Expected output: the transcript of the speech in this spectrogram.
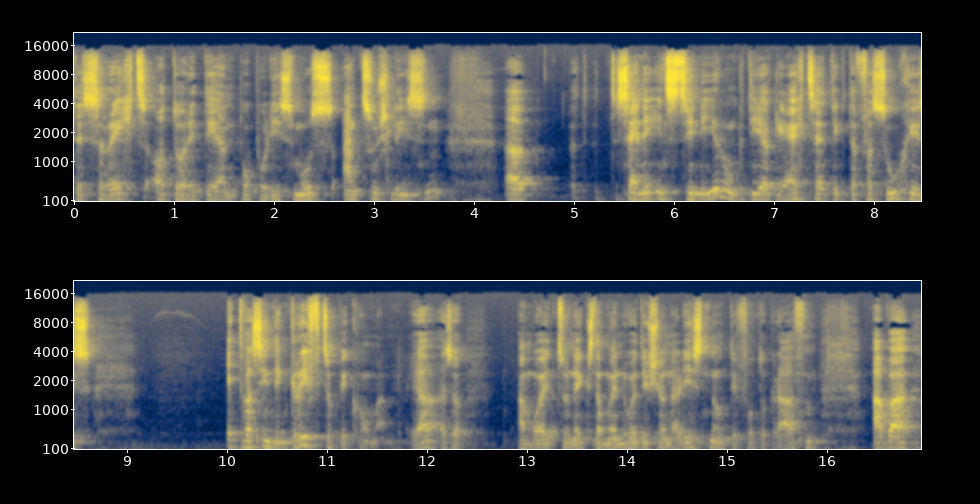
des rechtsautoritären Populismus anzuschließen. Seine Inszenierung, die ja gleichzeitig der Versuch ist, etwas in den Griff zu bekommen. Ja, also einmal zunächst einmal nur die Journalisten und die Fotografen, aber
